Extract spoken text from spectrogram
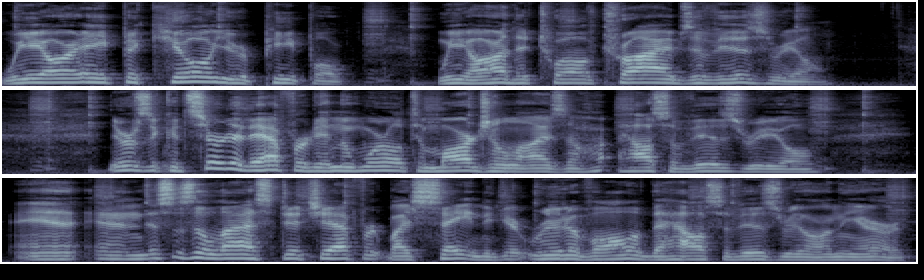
We are a peculiar people. We are the 12 tribes of Israel. There is a concerted effort in the world to marginalize the house of Israel. And, and this is a last ditch effort by Satan to get rid of all of the house of Israel on the earth.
